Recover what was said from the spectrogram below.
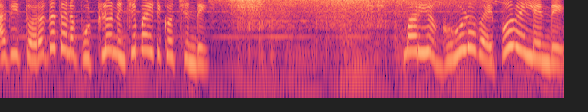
అది త్వరగా తన పుట్లో నుంచి బయటికొచ్చింది. మరియు గూడు వైపు వెళ్ళింది.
